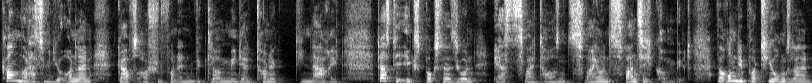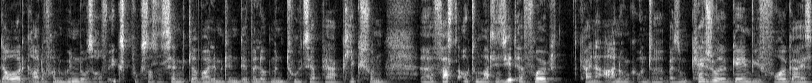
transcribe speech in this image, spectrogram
kaum war das Video online, gab es auch schon von Entwickler Mediatonic die Nachricht, dass die Xbox-Version erst 2022 kommen wird. Warum die Portierung so lange dauert, gerade von Windows auf Xbox, das ist ja mittlerweile mit den Development Tools ja per Klick schon äh, fast automatisiert erfolgt keine Ahnung. Und äh, bei so einem Casual-Game wie Fall Guys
